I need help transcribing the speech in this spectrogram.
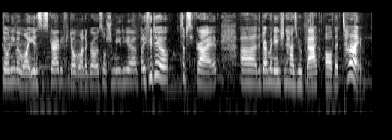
don't even want you to subscribe if you don't want to grow on social media, but if you do, subscribe. Uh, the Dharma Nation has your back all the time.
